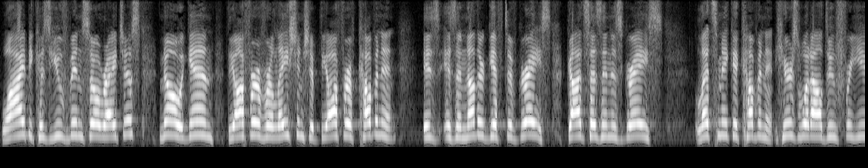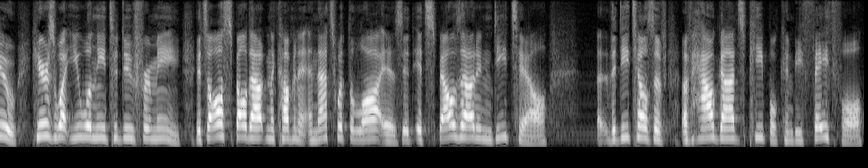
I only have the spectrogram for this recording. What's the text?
Why? Because you've been so righteous? No, again, the offer of relationship, the offer of covenant is, is another gift of grace. God says in his grace, Let's make a covenant. Here's what I'll do for you. Here's what you will need to do for me. It's all spelled out in the covenant, and that's what the law is. It, it spells out in detail uh, the details of, of how God's people can be faithful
